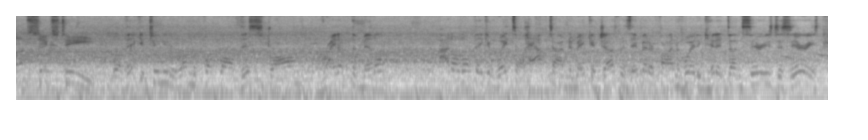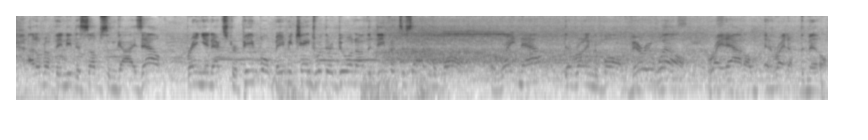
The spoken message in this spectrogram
of 16. Well, if they continue to run the football this strong, right up the middle, I don't know if they can wait till halftime to make adjustments. They better find a way to get it done series to series. I don't know if they need to sub some guys out, bring in extra people, maybe change what they're doing on the defensive side of the ball. But right now, they're running the ball very well right at them and right up the middle.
